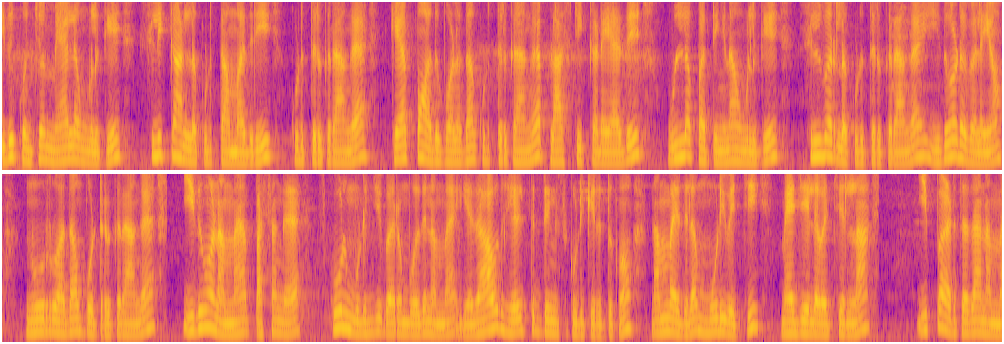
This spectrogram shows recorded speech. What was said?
இது கொஞ்சம் மேலே உங்களுக்கு சிலிக்கானில் கொடுத்தா மாதிரி கொடுத்துருக்குறாங்க. கேப்பும் அது போல் தான் கொடுத்துருக்காங்க. பிளாஸ்டிக் கிடையாது. உள்ளே பார்த்தீங்கன்னா உங்களுக்கு சில்வரில் கொடுத்துருக்குறாங்க. இதோட விலையும் நூறுரூவா தான் போட்டிருக்குறாங்க. இதுவும் நம்ம பசங்க ஸ்கூல் முடிஞ்சு வரும்போது நம்ம ஏதாவது ஹெல்த் ட்ரிங்க்ஸ் குடிக்கிறதுக்கும் நம்ம இதில் மூடி வச்சு மேஜையில் வச்சிடலாம் இப்போ அடுத்ததாக நம்ம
